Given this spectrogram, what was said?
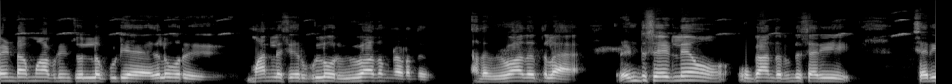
வேண்டாமா அப்படின்னு சொல்லக்கூடிய இதில் ஒரு மாநில செயற்குள்ள ஒரு விவாதம் நடந்தது. அந்த விவாதத்தில் ரெண்டு சைட்லேயும் உட்கார்ந்துருந்து சரி சரி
